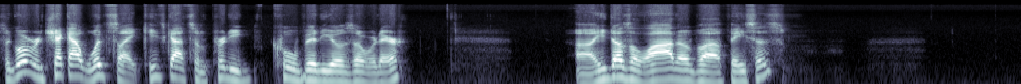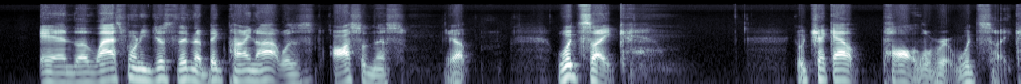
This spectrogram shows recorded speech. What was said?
So go over and check out Woodsyke. He's got some pretty cool videos over there. Uh, he does a lot of uh, faces. And the last one he just did in a big pine knot was awesomeness. Yep. Woodsyke. Go check out Paul over at Woodsyke.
